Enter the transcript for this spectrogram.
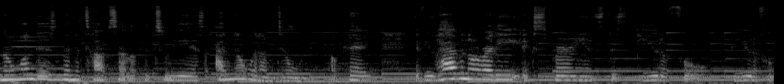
No wonder it's been a top seller for two years. I know what I'm doing, okay? If you haven't already experienced this beautiful, beautiful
